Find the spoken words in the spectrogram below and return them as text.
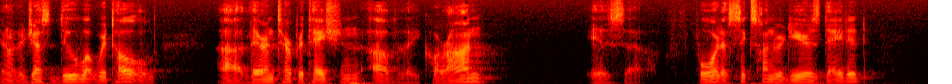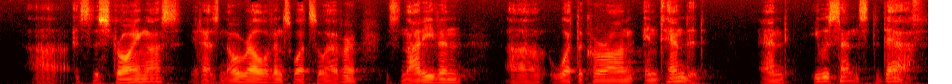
you know, to just do what we're told. Uh, their interpretation of the Quran is uh, four to six hundred years dated. Uh, it's destroying us. It has no relevance whatsoever. It's not even uh, what the Quran intended. And he was sentenced to death.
